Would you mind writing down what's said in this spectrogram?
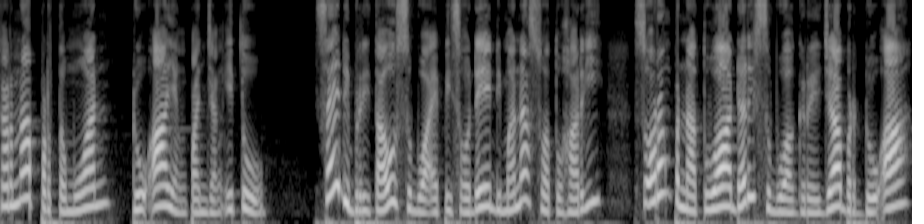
karena pertemuan doa yang panjang itu. Saya diberitahu sebuah episode di mana suatu hari seorang penatua dari sebuah gereja berdoa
